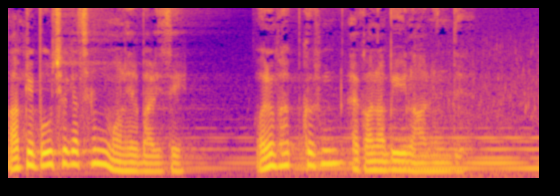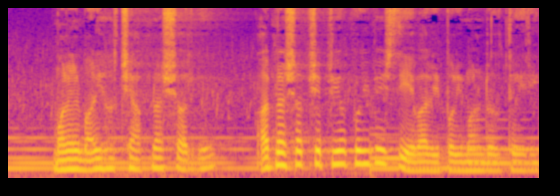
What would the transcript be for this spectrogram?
আপনি পৌঁছে গেছেন মনের বাড়িতে। অনুভব করুন এক অনাবিল আনন্দে। মনের বাড়ি হচ্ছে আপনার স্বর্গ। আপনার সবচেয়ে প্রিয় পরিবেশ দিয়ে বাড়ির পরিমণ্ডল তৈরি।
